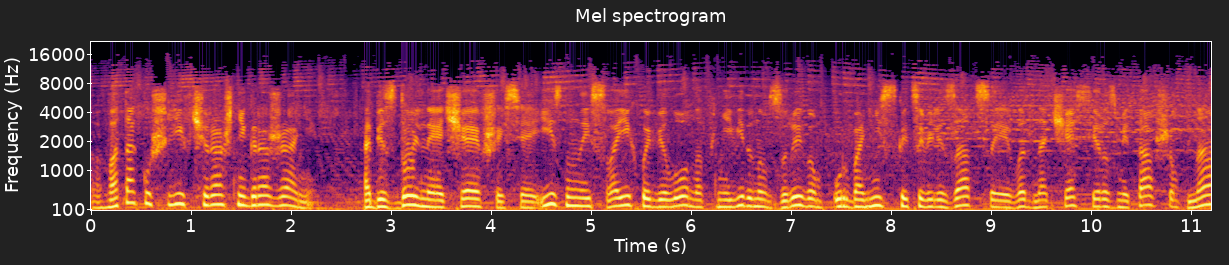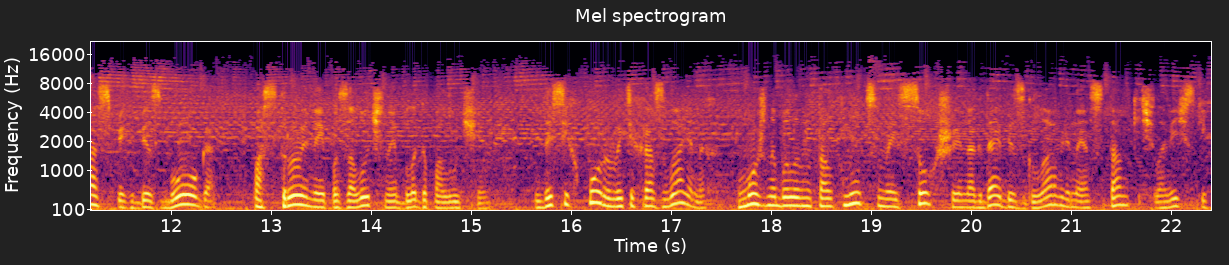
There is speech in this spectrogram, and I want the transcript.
В атаку шли вчерашние горожане, обездольные отчаявшиеся, изгнанные из своих павилонов невиданным взрывом урбанистской цивилизации, в одночасье разметавшим наспех без Бога, построенное и позолоченное благополучие. До сих пор в этих развалинах можно было натолкнуться на иссохшие, иногда обезглавленные останки человеческих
